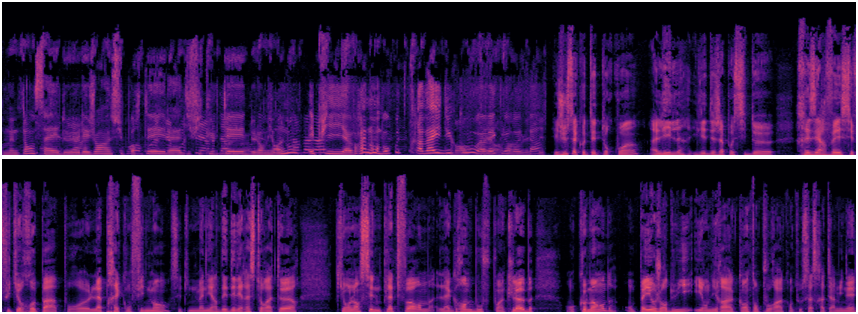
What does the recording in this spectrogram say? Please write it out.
En même temps, ça aide les gens à supporter la difficulté de l'environnement. Et puis, il y a vraiment beaucoup de travail du coup avec le retard. Et juste à côté de Tourcoing, à Lille, il est déjà possible de réserver ses futurs repas pour euh, l'après-confinement. C'est une manière d'aider les restaurateurs qui ont lancé une plateforme, la grandebouffe.club, on commande, on paye aujourd'hui et on ira quand on pourra, quand tout ça sera terminé.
